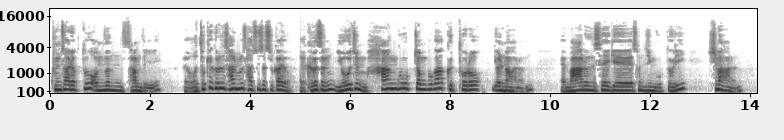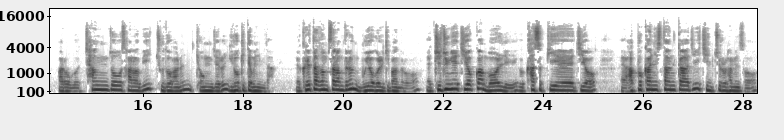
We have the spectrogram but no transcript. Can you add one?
군사력도 없는 사람들이 어떻게 그런 삶을 살 수 있었을까요? 그것은 요즘 한국 정부가 그토록 열망하는 많은 세계 선진국들이 희망하는 바로 그 창조 산업이 주도하는 경제를 이뤘기 때문입니다. 크레타 섬 사람들은 무역을 기반으로 지중해 지역과 멀리 그 카스피해 지역, 아프가니스탄까지 진출을 하면서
